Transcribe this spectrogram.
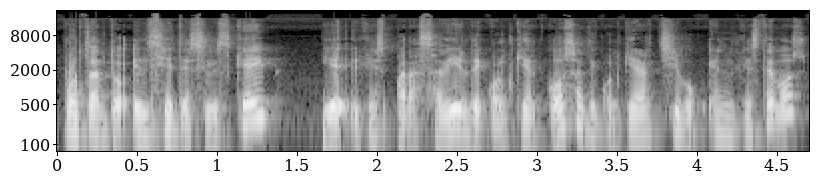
Por tanto, el 7 es el escape, que es para salir de cualquier cosa, de cualquier archivo en el que estemos,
